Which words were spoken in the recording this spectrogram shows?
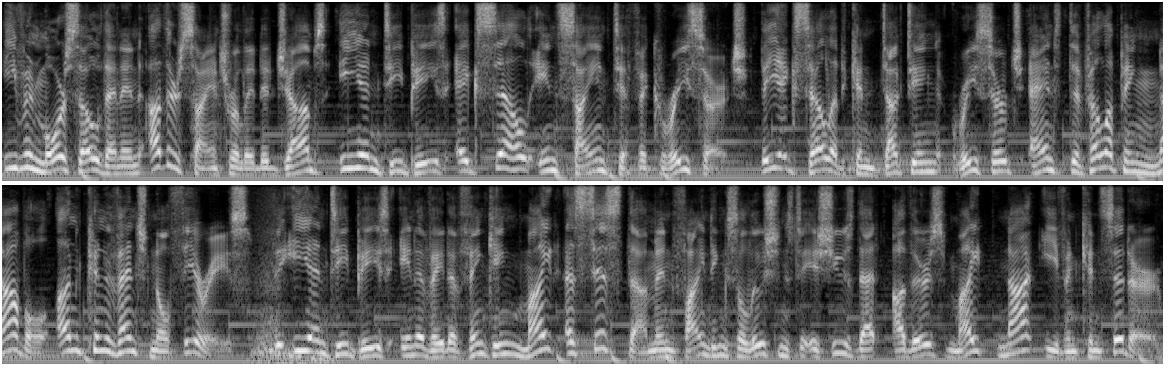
even more so than in other science-related jobs, ENTPs excel in scientific research. They excel at conducting research and developing novel, unconventional theories. The ENTP's innovative thinking might assist them in finding solutions to issues that others might not even consider.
